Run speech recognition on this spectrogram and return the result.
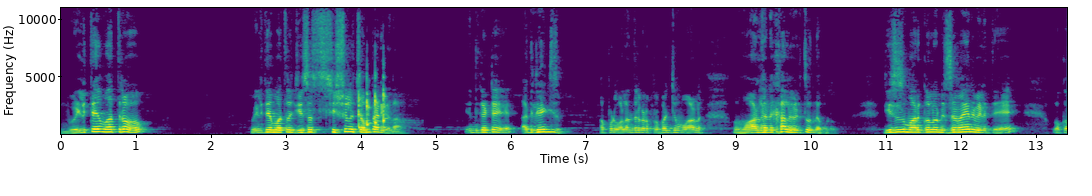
వెళితే మాత్రం వెళితే మాత్రం జీసస్ శిష్యులను చంపారు కదా. ఎందుకంటే అది డేంజర్ అప్పుడు వాళ్ళందరూ కూడా ప్రపంచం వాళ్ళ వాళ్ళ వెనకాల వెళుతుంది అప్పుడు. జీసస్ మార్గంలో నిజమైన వెళితే ఒక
